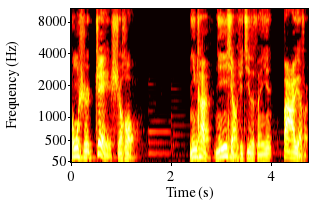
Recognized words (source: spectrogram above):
同时，这时候，您看，您想去祭祀汾阴，八月份，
